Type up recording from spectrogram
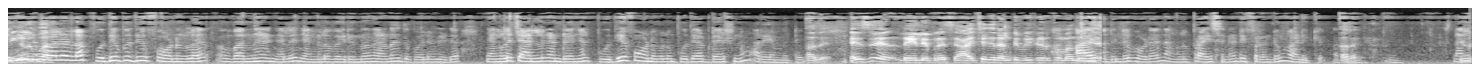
ഇനി ഇതുപോലുള്ള പുതിയ പുതിയ ഫോണുകൾ വന്നു കഴിഞ്ഞാൽ ഞങ്ങൾ വരുന്നതാണ് ഇതുപോലെ വീഡിയോ ഞങ്ങൾ ചാനൽ കണ്ടു കഴിഞ്ഞാൽ പുതിയ ഫോണുകളും പുതിയ അപ്ഡേഷനും അറിയാൻ പറ്റും. ഡെയിലി പ്രൈസ് ആഴ്ചക്ക് രണ്ട് വീഡിയോ എടുക്കും അതിന്റെ കൂടെ ഞങ്ങൾ പ്രൈസിന് ഡിഫറന്റും കാണിക്കും. നല്ല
